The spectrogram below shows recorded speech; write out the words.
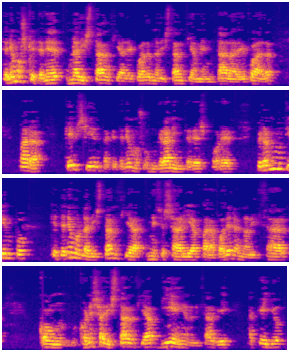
Tenemos que tener una distancia adecuada, una distancia mental adecuada, para que él sienta que tenemos un gran interés por él, pero al mismo tiempo que tenemos la distancia necesaria para poder analizar con, esa distancia bien, analizar bien aquello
